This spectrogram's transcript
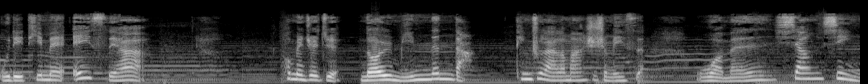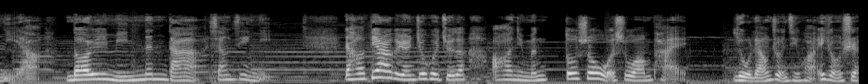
우리팀의에이스야。 后面这句널믿는 다， 听出来了吗？是什么意思？我们相信你啊，널믿는 다， 相信你。然后第二个人就会觉得啊，你们都说我是王牌。 有两种情况，一种是，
